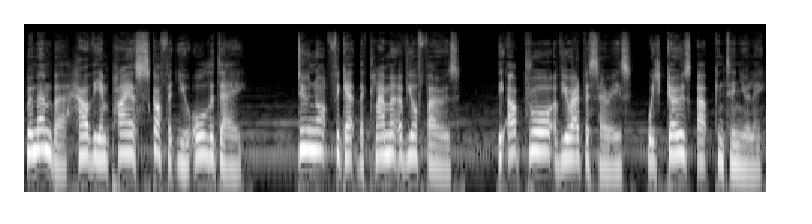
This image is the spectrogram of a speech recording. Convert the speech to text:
Remember how the impious scoff at you all the day. Do not forget the clamour of your foes, the uproar of your adversaries, which goes up continually.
